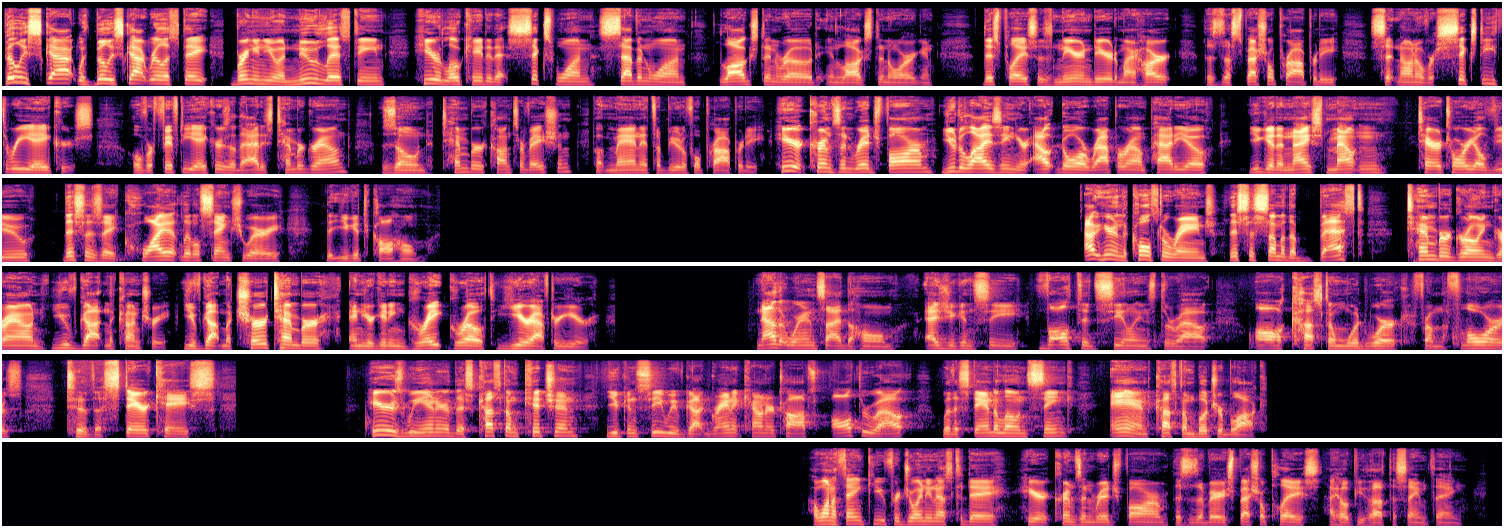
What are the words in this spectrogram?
Billy Scott with Billy Scott Real Estate, bringing you a new listing here located at 6171 Logsden Road in Logsden, Oregon. This place is near and dear to my heart. This is a special property sitting on over 63 acres. Over 50 acres of that is timber ground, zoned timber conservation, but man, it's a beautiful property. Here at Crimson Ridge Farm, utilizing your outdoor wraparound patio, you get a nice mountain territorial view. This is a quiet little sanctuary that you get to call home. Out here in the coastal range, this is some of the best timber growing ground you've got in the country. You've got mature timber and you're getting great growth year after year. Now that we're inside the home, as you can see, vaulted ceilings throughout, all custom woodwork from the floors to the staircase. Here as we enter this custom kitchen, you can see we've got granite countertops all throughout with a standalone sink and custom butcher block. I want to thank you for joining us today here at Crimson Ridge Farm. This is a very special place. I hope you thought the same thing.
